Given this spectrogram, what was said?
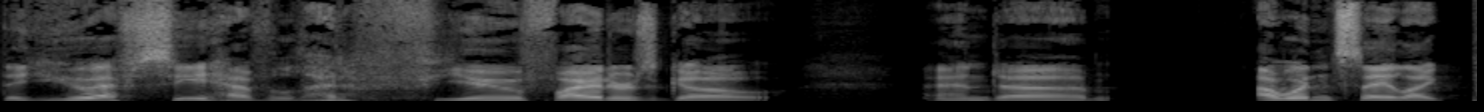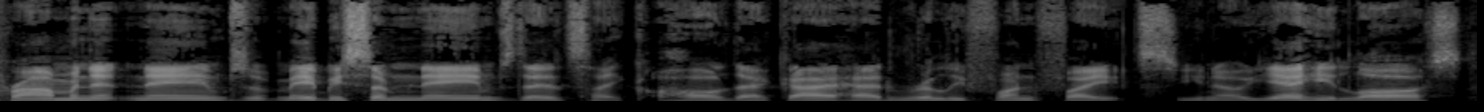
the UFC have let a few fighters go and uh, I wouldn't say like prominent names, but maybe some names that it's like, oh, that guy had really fun fights. You know, yeah, he lost,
